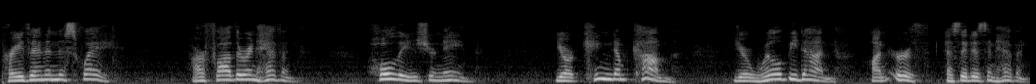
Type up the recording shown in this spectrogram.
pray then in this way Our Father in heaven, holy is your name. Your kingdom come, your will be done on earth as it is in heaven.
